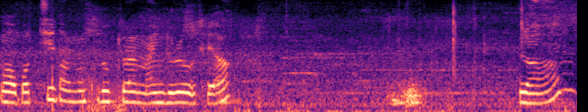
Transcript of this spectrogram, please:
와, 멋지다면 구독, 좋아요 많이 눌러주세요. 그럼.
